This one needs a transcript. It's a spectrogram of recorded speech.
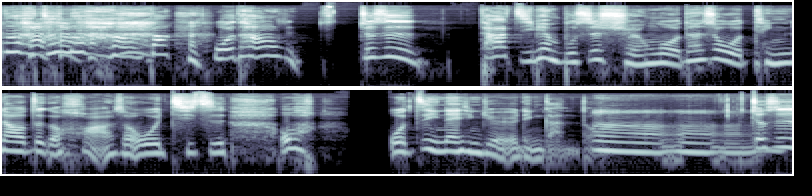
得真的很棒。我当就是他，即便不是选我，但是我听到这个话的时候，我其实哇，我自己内心觉得有点感动。嗯嗯嗯，就是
